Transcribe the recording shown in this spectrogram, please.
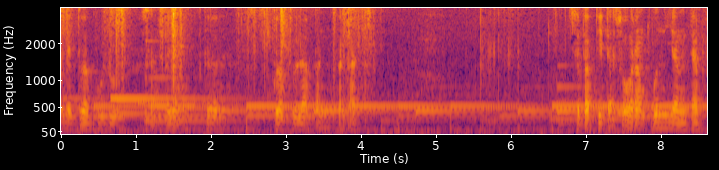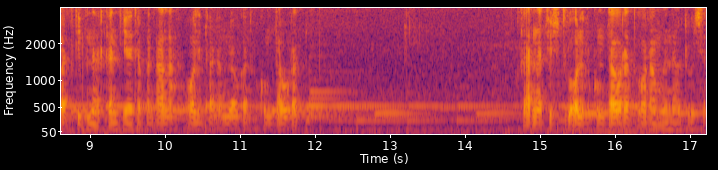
ayat 20 sampai yang ke 28 berkata Sebab tidak seorang pun yang dapat dibenarkan di hadapan Allah oleh karena melakukan hukum Taurat. Karena justru oleh hukum Taurat orang mengenal dosa.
